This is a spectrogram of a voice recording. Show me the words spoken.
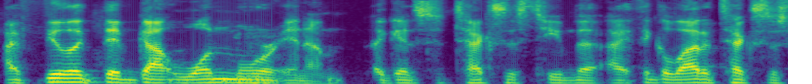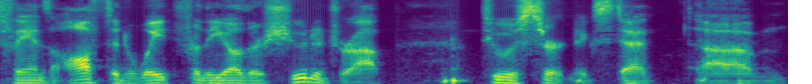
I feel like they've got one more in them against a Texas team that I think a lot of Texas fans often wait for the other shoe to drop to a certain extent. Um,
